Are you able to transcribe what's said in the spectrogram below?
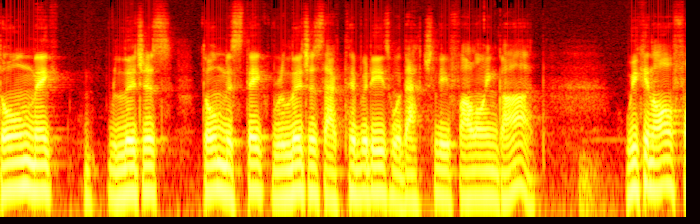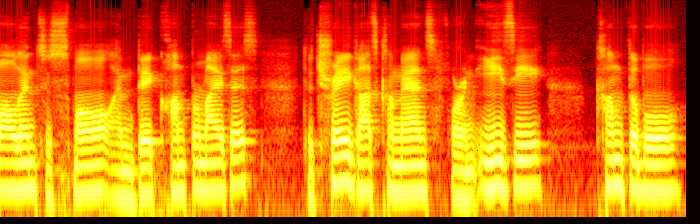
Don't make religious, don't mistake religious activities with actually following God. We can all fall into small and big compromises to trade God's commands for an easy, comfortable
